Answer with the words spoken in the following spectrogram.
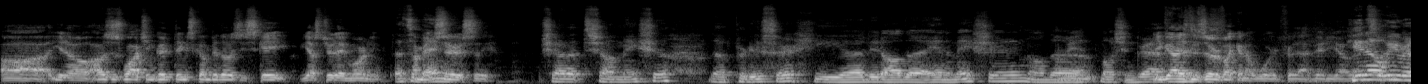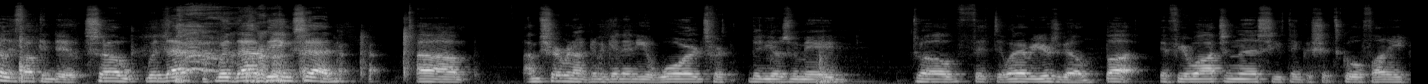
Uh, you know, I was just watching Good Things Come to Those Who Skate yesterday morning. That's a I mean, seriously. Shout out to Sean Mesha, the producer. He uh, did all the animation, all the I mean, motion graphics. You guys deserve like an award for that video. You know, we really fucking do. So with that, with that being said, um, I'm sure we're not gonna get any awards for videos we made 12, 15, whatever years ago. But if you're watching this, you think the shit's cool, funny,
